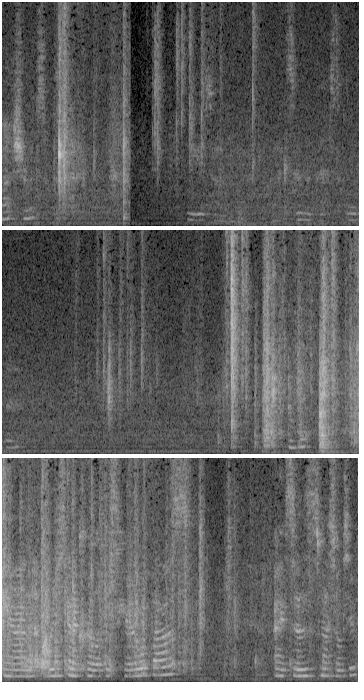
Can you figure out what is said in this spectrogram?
I'm Not sure what's up with that. Use um, with this a little bit. Okay. And we're just gonna curl up his hair real fast. Okay, so this is my swimsuit.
